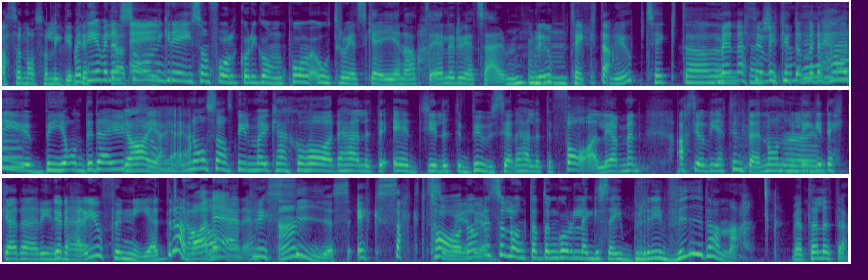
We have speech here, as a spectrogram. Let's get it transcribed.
Alltså någon som ligger Men det är väl en sån grej som folk går igång på, otrohetsgrejen att, eller du vet såhär mm, bli upptäckta. bli upptäckta. Men alltså jag vet inte, men det här är ju beyond, det där är ju Ja, liksom, ja, ja, ja. någonstans vill man ju kanske ha det här lite edgy, lite busiga, det här lite farliga men alltså jag vet inte, någon ligger däckad där inne. Ja det här är ju förnedrande. Ja, det Ja, är det. precis, exakt så Tar är de det så långt att de går och lägger sig bredvid Anna? Vänta lite.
